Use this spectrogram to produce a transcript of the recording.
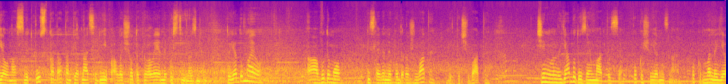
є у нас відпустка, да, там 15 днів, але що таке, але я не постійно з ним. То я думаю, будемо після війни подорожувати, відпочивати. Чим я буду займатися, поки що я не знаю. Поки в мене є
